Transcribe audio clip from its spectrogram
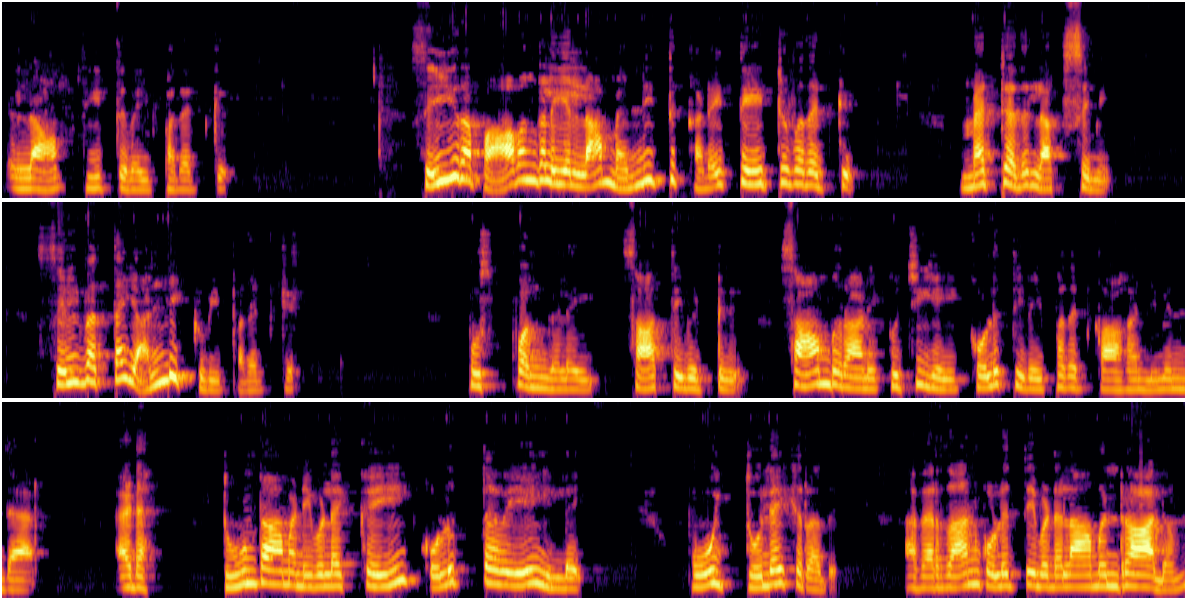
எல்லாம் தீர்த்து வைப்பதற்கு செய்கிற பாவங்களையெல்லாம் மன்னித்து கடை தேற்றுவதற்கு மற்றது லக்ஷ்மி. செல்வத்தை அள்ளி குவிப்பதற்கு. புஷ்பங்களை சாத்திவிட்டு சாம்பிராணி குச்சியை கொளுத்தி வைப்பதற்காக நிமிர்ந்தார். அட தூண்டாமணி விளக்கை கொளுத்தவே இல்லை. போய் தொலைகிறது அவர்தான் கொளுத்தி விடலாம் என்றாலும்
